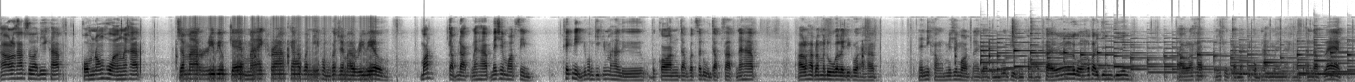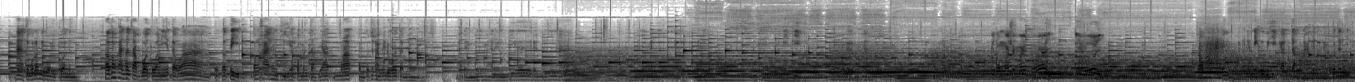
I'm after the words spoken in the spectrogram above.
เอาละครับ สวัสดีครับ ผมน้องห่วงนะครับ จะมารีวิวเกม Minecraft ครับ วันนี้ผมก็จะมารีวิวมอดกับดักนะครับ ไม่ใช่มอดสิมเทคนิคที่ผมคิดขึ้นมาหรืออุปกรณ์จับวัสดุจับสัตว์นะครับ เอาละครับเรามาดูกันเลยดีกว่าครับและนี่คำไม่ใช่มอดนะครับ ผมพูดผิดผมขออภัยขออภัยจริง ๆ เอาละครับ นี่คือกับดักที่ผมทำไว้นะครับ อันดับแรกอ่าสมมติเรามีวัวอยู่ตัวหนึ่ง เราต้องการจะจับวัวตัวนี้แต่ว่าปกติต้องฆ่าทันทีครับเพราะมันจับยากมาก ผมก็จะทำให้ดูว่าจับยังไงมาเดินนี่มาเดินนี่เออเดินมานี่นะมานี่จีเดินมาไม่ลงมาใช่ไหมเฮ้ยนี่เลยจับและนี่คือวิธีการจับนะเห็นไหมครับก็จะติด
